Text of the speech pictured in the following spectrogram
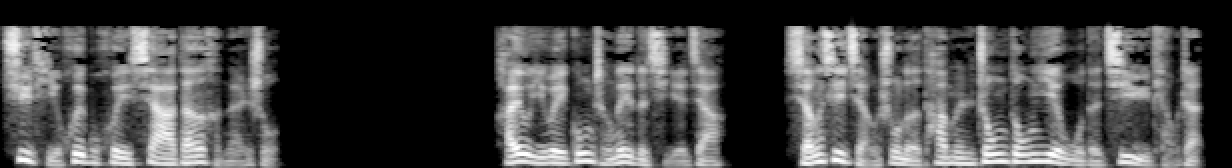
具体会不会下单很难说。”还有一位工程类的企业家详细讲述了他们中东业务的机遇挑战。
